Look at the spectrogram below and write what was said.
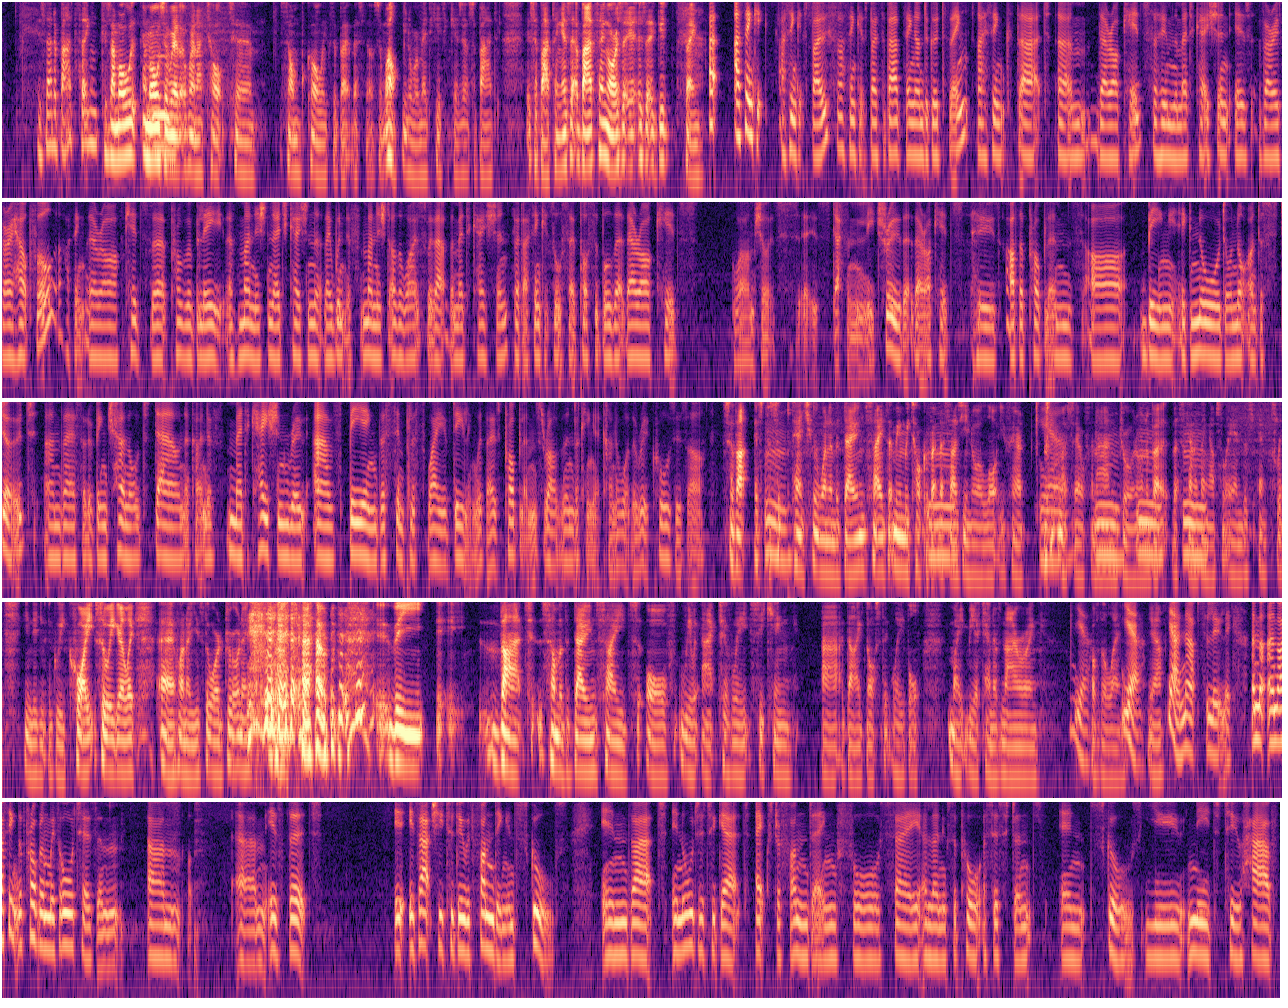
Is that a bad thing? Because I'm always I'm always mm. aware that when I talk to some colleagues about this though. So, well, you know, we're medicating kids. That's a bad. It's a bad thing. Is it a bad thing or is it is it a good thing? Uh, I think it. I think it's both. I think it's both a bad thing and a good thing. I think that um, there are kids for whom the medication is very, very helpful. I think there are kids that probably have managed an education that they wouldn't have managed otherwise without the medication. But I think it's also possible that there are kids well, I'm sure it's it's definitely true that there are kids whose other problems are being ignored or not understood, and they're sort of being channeled down a kind of medication route as being the simplest way of dealing with those problems, rather than looking at kind of what the root causes are. So that is mm. potentially one of the downsides. I mean, we talk about mm. this as you know a lot. You've heard yeah. myself and mm. Anne drone on about this kind of thing mm. absolutely endless, endlessly. You needn't agree quite so eagerly uh, when I use the word droning. but, um, the that some of the downsides of really actively seeking uh, a diagnostic label might be a kind of narrowing yeah. of the lens. Yeah, yeah, yeah, no, absolutely. And and I think the problem with autism um, um, is that it is actually to do with funding in schools. In that, in order to get extra funding for, say, a learning support assistant in schools, you need to have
